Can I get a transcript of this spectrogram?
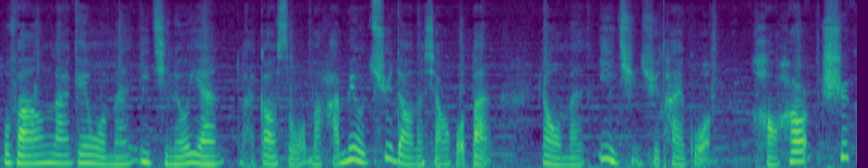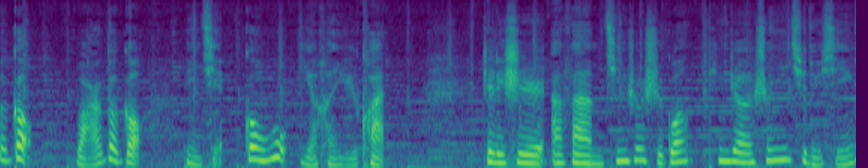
不妨来给我们一起留言，来告诉我们还没有去到的小伙伴，让我们一起去泰国，好好吃个够，玩个够，并且购物也很愉快。这里是 FM 轻奢时光，听着声音去旅行。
